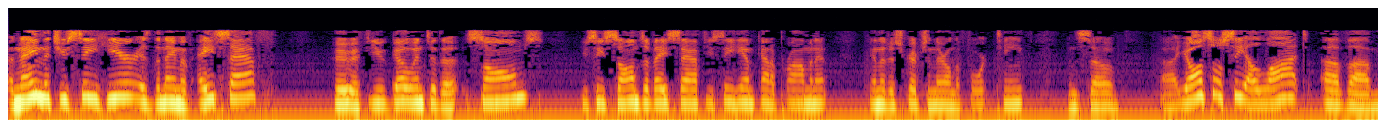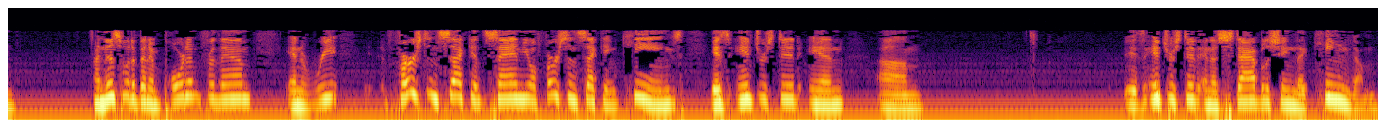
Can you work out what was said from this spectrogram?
A name that you see here is the name of Asaph, who, if you go into the Psalms, you see Psalms of Asaph. You see him kind of prominent in the description there on the 14th. And so uh, you also see a lot of um, and this would have been important for them in re, First and Second Samuel, First and Second Kings is interested in um, is interested in establishing the kingdom.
